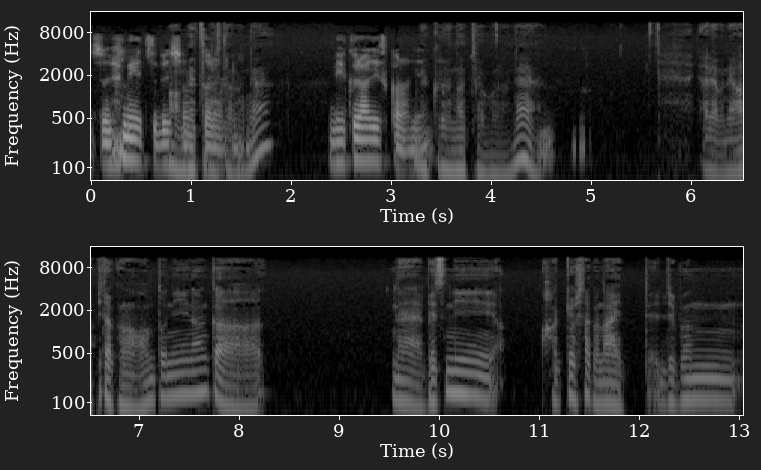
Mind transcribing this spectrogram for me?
それ目潰しあちゃったら目つぶし、たらね目くらですから目ね。くらになっちゃうからねいやでもねアピタ君は本当になんかね別に発狂したくないって自分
